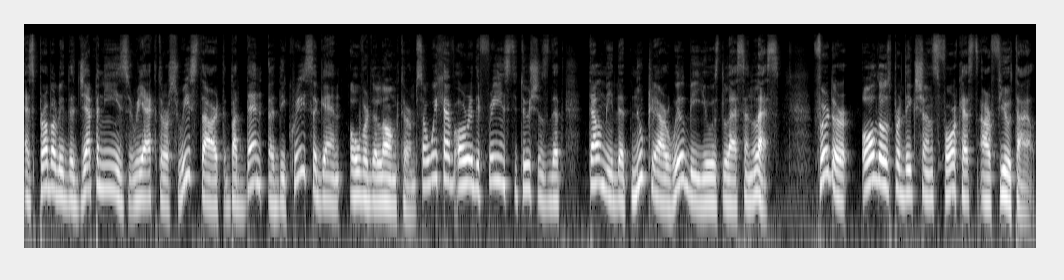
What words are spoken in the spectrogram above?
as probably the Japanese reactors restart, but then a decrease again over the long term. So we have already three institutions that tell me that nuclear will be used less and less. Further, all those predictions forecasts are futile.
